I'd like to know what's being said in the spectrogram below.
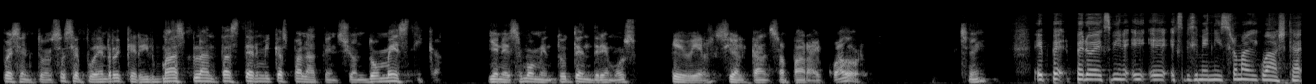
pues entonces se pueden requerir más plantas térmicas para la atención doméstica y en ese momento tendremos que ver si alcanza para Ecuador. ¿Sí? Eh, pero ex, eh, eh, viceministro Malguasca,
